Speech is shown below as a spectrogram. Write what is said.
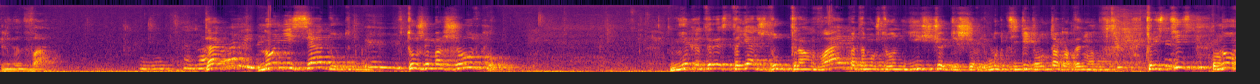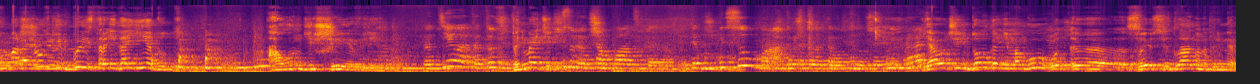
или на два. Так, но не сядут в ту же маршрутку. Некоторые стоят, ждут трамвай, потому что он еще дешевле. Будут сидеть вот так вот, трястись, но в маршрутке быстро не доедут. А он дешевле. Но дело-то тоже... Понимаете? Что там шампанское? Это же не сумма, а то, что это вот лучше не брать. Я очень долго не могу, вот э, свою Светлану, например,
